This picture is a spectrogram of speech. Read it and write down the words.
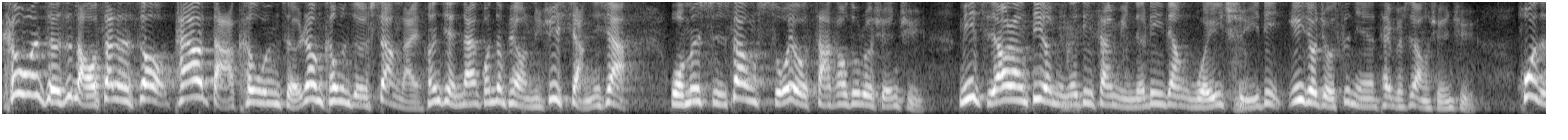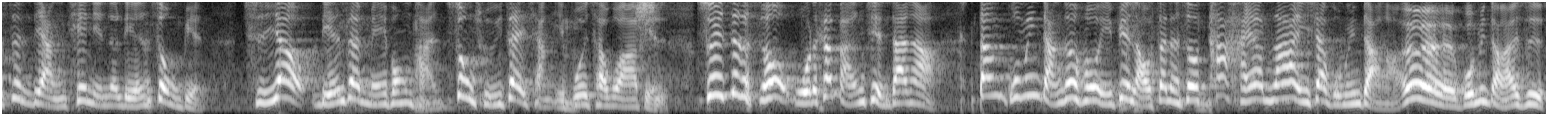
柯文哲是老三的时候，他要打柯文哲，让柯文哲上来。很简单，观众朋友，你去想一下，我们史上所有杀高度的选举，你只要让第二名和第三名的力量维持一定，一九九四年的台北市长选举，或者是两千年的连宋扁。只要连战没崩盘，宋楚瑜再强也不会超过阿扁。所以这个时候我的看法很简单啊，当国民党跟侯友宜变老三的时候，他还要拉一下国民党啊，哎，国民党还是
